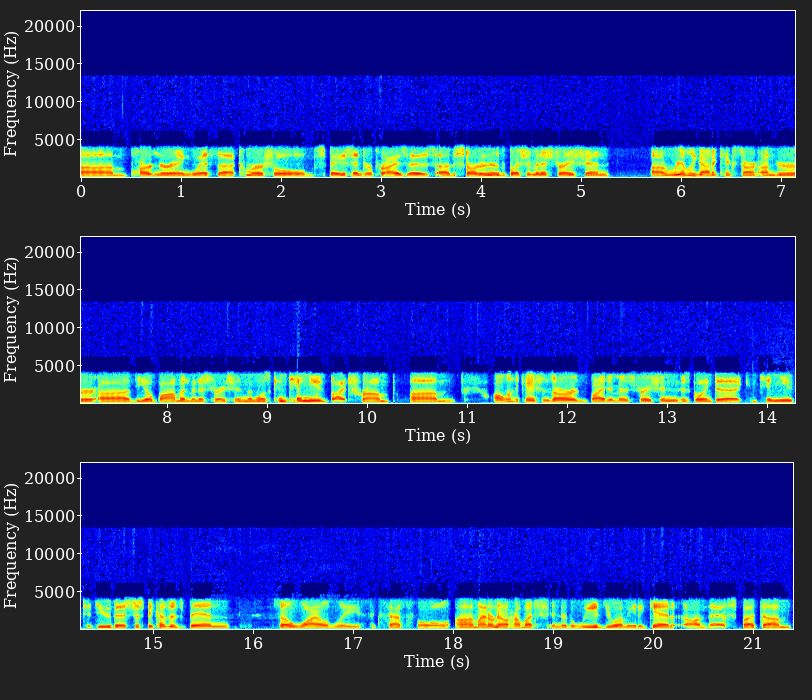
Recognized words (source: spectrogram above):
um, partnering with uh, commercial space enterprises. Uh, started under the Bush administration, uh, really got a kickstart under uh, the Obama administration, and was continued by Trump. Um, all indications are the Biden administration is going to continue to do this, just because it's been so wildly successful. Um, I don't know how much into the weeds you want me to get on this, but um,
